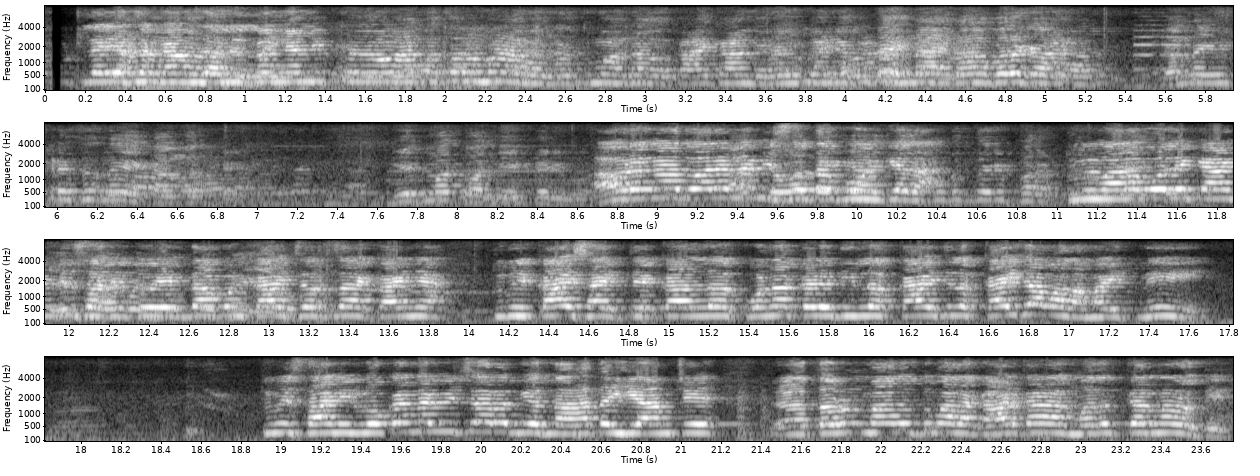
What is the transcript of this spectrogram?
कुठल्या याचं काम झालं त्यांना इंटरेस्टच नाही कामात काय मी स्वतः फोन केला कुठंतरी फरक तुम्ही मला बोलले की आठ दिवसात येतो एकदा आपण काय चर्चा आहे काय नाही. तुम्ही काय साहित्य काढलं कोणाकडे दिलं काय दिलं काहीच आम्हाला माहीत नाही. तुम्ही स्थानिक लोकांना विचारत घेणार आता ही आमचे तरुण माणूस तुम्हाला गाड काढायला मदत करणार होते.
